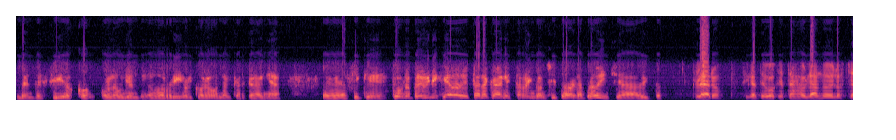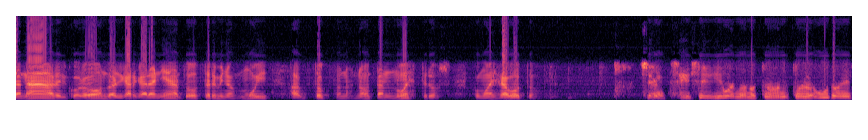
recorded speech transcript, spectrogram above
bendecidos con, con la unión de los dos ríos, el Corona, el Carcarañá. Eh, así que bueno privilegiado de estar acá en este rinconcito de la provincia, Víctor. Claro, fíjate vos que estás hablando de los chaná, del coronda, del carcarañá, todos términos muy autóctonos, ¿no? Tan nuestros como es Gaboto. Sí, sí, sí, y bueno, nuestro nuestro laburo es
